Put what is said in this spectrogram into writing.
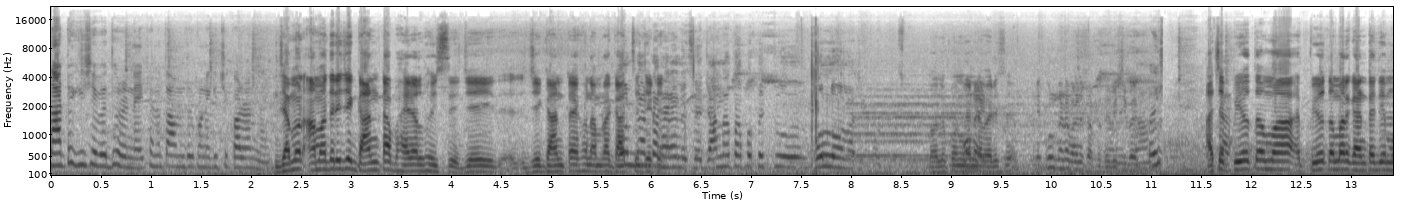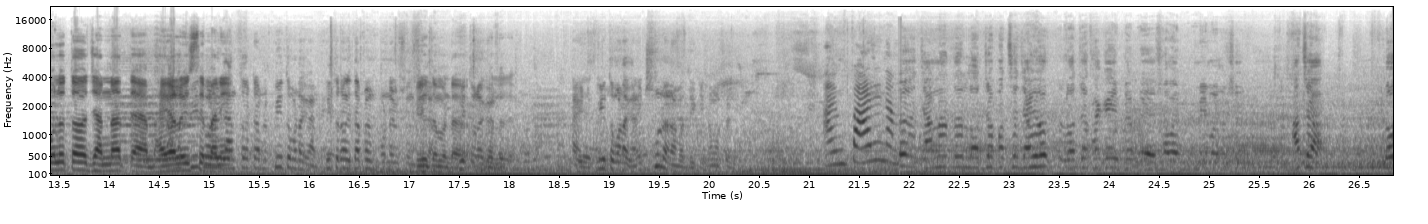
নাটক হিসেবে ধরে নেয় এখানে তো আমাদের কোনো কিছু করার নাই। যেমন আমাদের এই যে গানটা ভাইরাল হয়েছে যে যে গানটা এখন আমরা গাচ্ছি যেটা ভাইরাল হয়েছে? জান্নাত আপাতত একটু বলল না ঠিক বলো কোন গানটা বেরিয়েছে মানে কোন গানে ভাইরাল বেশিরভাগ? ওই আচ্ছা প্রিয়তমা প্রিয়তমার গানটা দিয়ে মূলত জান্নাত ভাইরাল হয়েছে মানে প্রিয়তমার গান। মনে হয় প্রিয়তমাটা গান। হ্যাঁ, শুনুন আমাদেরকে সমস্যা নেই। আমি পারি না। জান্নাত লজ্জা পাচ্ছে যাই হোক লজ্জা থাকে সবার মেয়ে মানুষের। আচ্ছা তো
